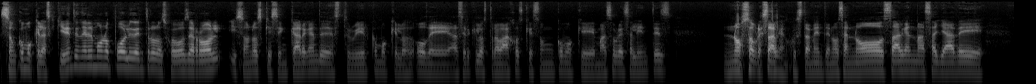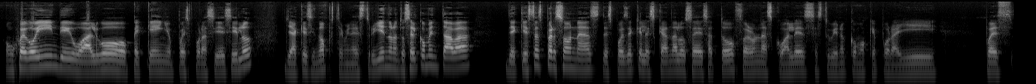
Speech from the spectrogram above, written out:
son como que las que quieren tener el monopolio dentro de los juegos de rol y son los que se encargan de destruir como que los, o de hacer que los trabajos que son como que más sobresalientes no sobresalgan justamente, ¿no? O sea, no salgan más allá de un juego indie o algo pequeño, pues por así decirlo, ya que si no, pues termina destruyéndolo. Entonces él comentaba de que estas personas, después de que el escándalo se desató, fueron las cuales estuvieron como que por allí, pues,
